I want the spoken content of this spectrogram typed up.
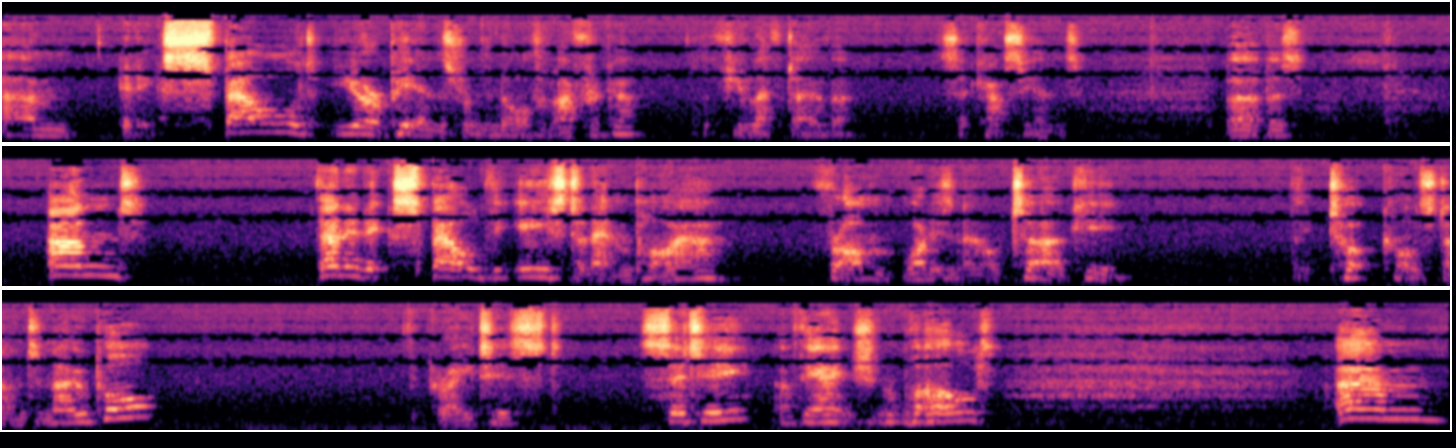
Um, it expelled Europeans from the north of Africa, a few left over, Circassians, Berbers, and then it expelled the Eastern Empire from what is now Turkey. They took Constantinople, the greatest city of the ancient world. Um,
